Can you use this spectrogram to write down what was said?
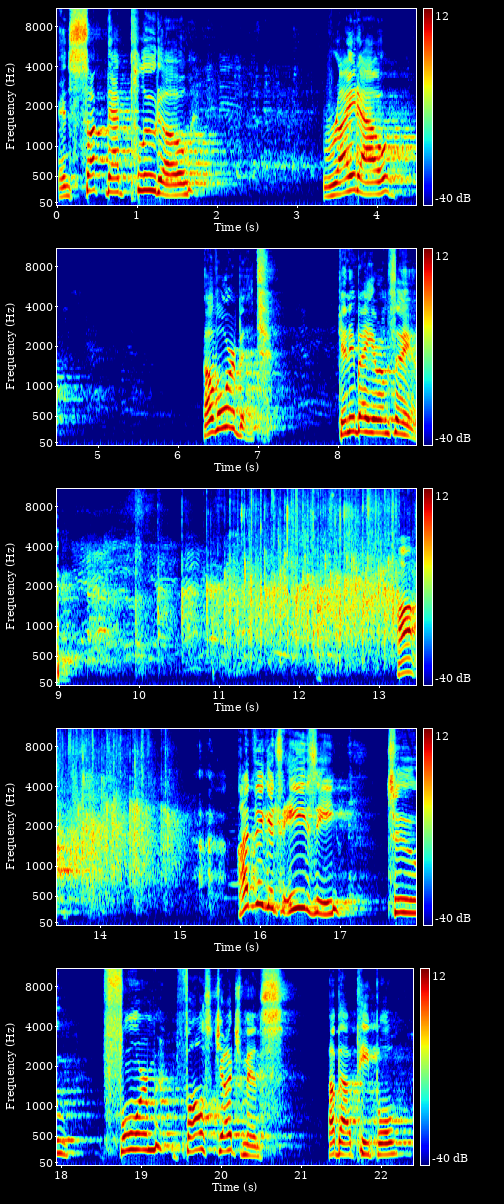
and suck that Pluto right out of orbit. Can anybody hear what I'm saying? Uh, I think it's easy to form false judgments about people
